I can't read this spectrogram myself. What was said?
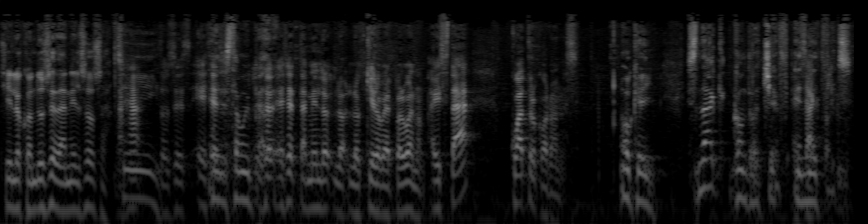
Sí, lo conduce Daniel Sosa. Sí. Ajá, entonces ese, Ese está muy padre. ese también lo, lo- lo quiero ver. Pero bueno, ahí está, cuatro coronas. Ok, Snack contra Chef en Exacto. Netflix.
